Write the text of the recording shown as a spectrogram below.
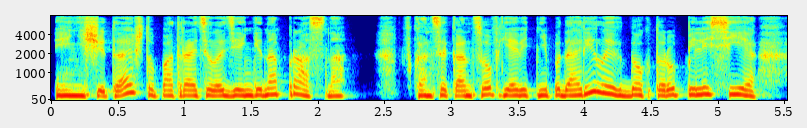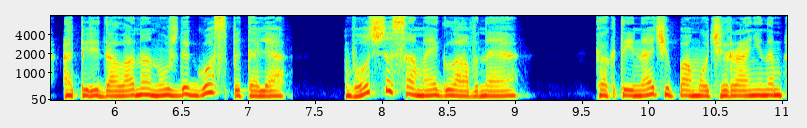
И не считай, что потратила деньги напрасно. В конце концов, я ведь не подарила их доктору Пелесье, а передала на нужды госпиталя. Вот что самое главное. Как-то иначе помочь раненым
